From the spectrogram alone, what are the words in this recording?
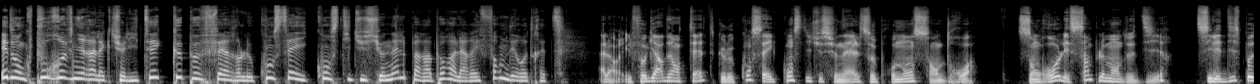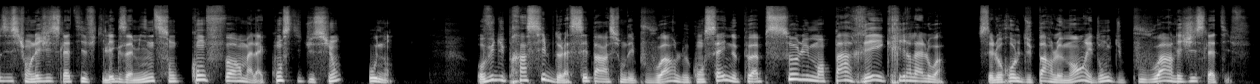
Et donc, pour revenir à l'actualité, que peut faire le Conseil constitutionnel par rapport à la réforme des retraites? Alors, il faut garder en tête que le Conseil constitutionnel se prononce en droit. Son rôle est simplement de dire si les dispositions législatives qu'il examine sont conformes à la Constitution ou non. Au vu du principe de la séparation des pouvoirs, le Conseil ne peut absolument pas réécrire la loi. C'est le rôle du Parlement et donc du pouvoir législatif.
